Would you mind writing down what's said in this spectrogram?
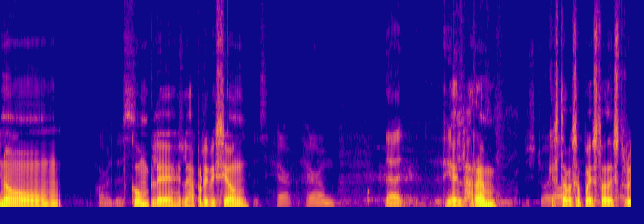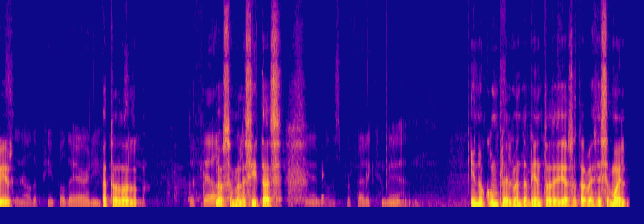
no cumple la prohibición, el haram, que estaba supuesto a destruir a todos los amalecitas, y no cumple el mandamiento de Dios a través de Samuel.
